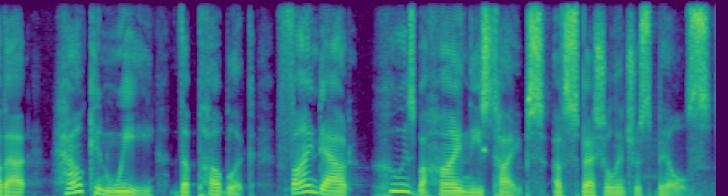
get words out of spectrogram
about how can we, the public, find out who is behind these types of special interest bills?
